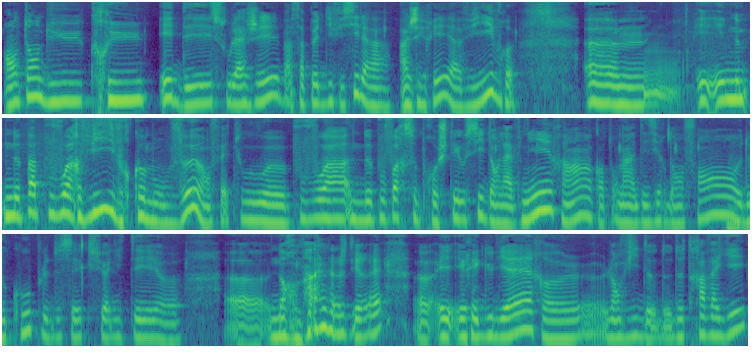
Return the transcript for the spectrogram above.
entendu, cru, aidé, soulagé, ben, ça peut être difficile à, à gérer, à vivre. Euh, et, ne, ne, pas pouvoir vivre comme on veut en fait, ou euh, pouvoir de pouvoir se projeter aussi dans l'avenir, hein, quand on a un désir d'enfant, mmh. de couple, de sexualité euh, euh normale, je dirais, et, et, régulière, l'envie de, de, de, travailler,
